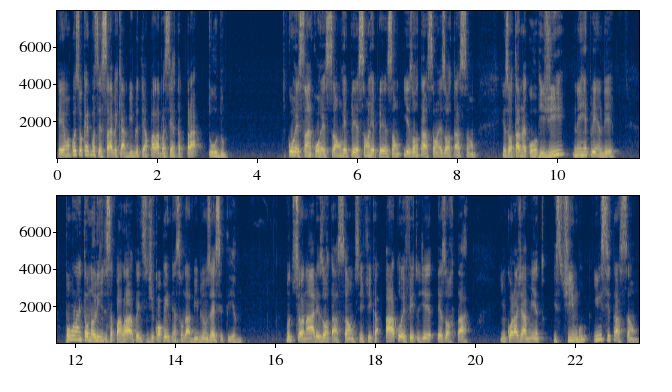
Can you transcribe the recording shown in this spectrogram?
É uma coisa que eu quero que você saiba é que a Bíblia tem uma palavra certa para tudo. Correção é correção, repreensão é repreensão e exortação é exortação. Exortar não é corrigir nem repreender. Vamos lá então na origem dessa palavra para a sentir qual é a intenção da Bíblia em usar esse termo. No dicionário, exortação significa ato ou efeito de exortar, encorajamento, estímulo, incitação.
